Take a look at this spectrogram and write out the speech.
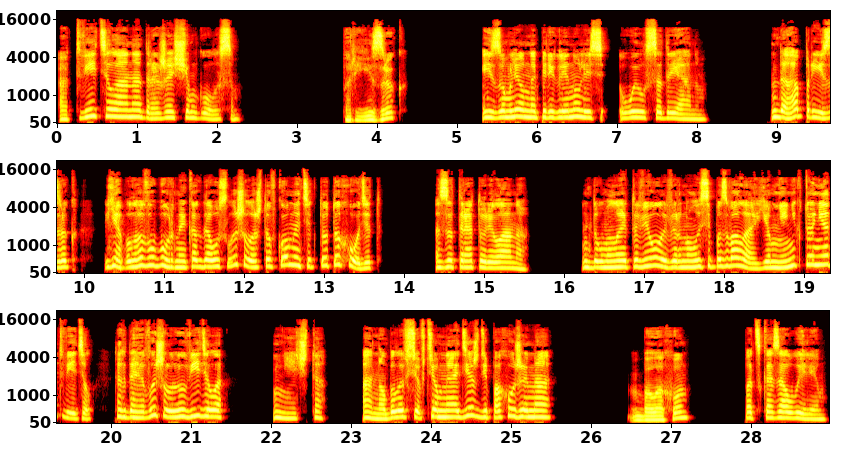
Ответила она дрожащим голосом. «Призрак?» Изумленно переглянулись Уилл с Адрианом. «Да, призрак. Я была в уборной, когда услышала, что в комнате кто-то ходит», — затараторила она. Думала, это Виола вернулась и позвала ее, мне никто не ответил. Тогда я вышла и увидела... нечто. Оно было все в темной одежде, похожей на... «Балахон?» — подсказал Уильям.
